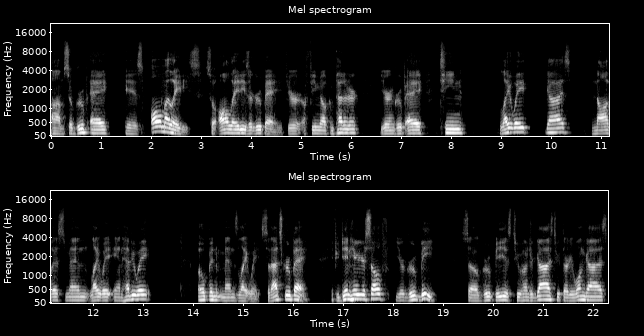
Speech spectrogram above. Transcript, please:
Um, so, Group A is all my ladies. So, all ladies are Group A. If you're a female competitor, you're in Group A. Teen lightweight guys, novice men, lightweight and heavyweight, open men's lightweight. So, that's Group A. If you didn't hear yourself, you're Group B. So Group B is 200 guys, 231 guys,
